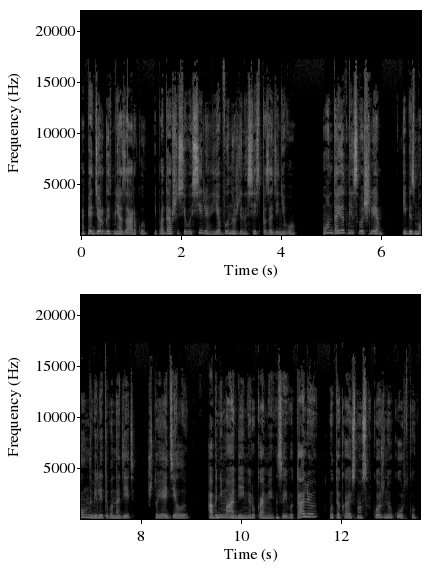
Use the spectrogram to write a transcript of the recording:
Опять дергает меня за руку, и, подавшись его силе, я вынуждена сесть позади него. Он дает мне свой шлем и безмолвно велит его надеть что я и делаю. Обнимаю обеими руками за его талию, утыкаюсь носом в кожаную куртку.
